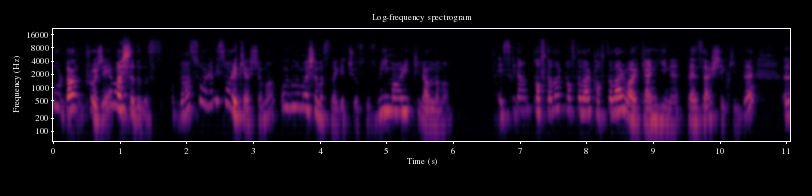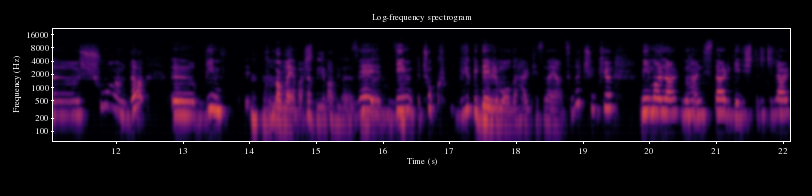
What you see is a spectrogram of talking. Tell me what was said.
Buradan projeye başladınız. Daha sonra bir sonraki aşama uygulama aşamasına geçiyorsunuz. Mimari planlama. Eskiden paftalar paftalar paftalar varken yine benzer şekilde şu anda BIM. Kullanmaya başlandı. Ve. BIM çok büyük bir devrim oldu herkesin hayatında. Çünkü mimarlar, mühendisler, geliştiriciler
